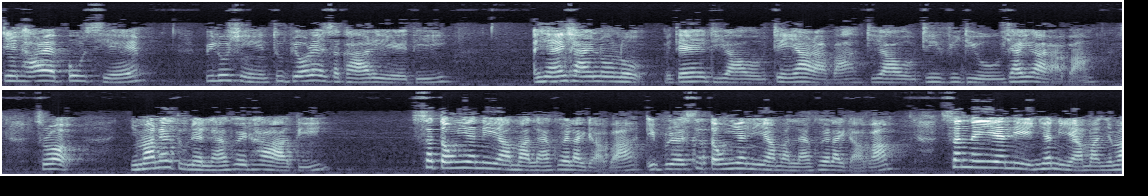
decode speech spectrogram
တင်ထားတဲ့ post ရယ်ပြီးလို့ရှိရင်သူပြောတဲ့စကားတွေရယ်ဒီအရန်ရိုင်းလုံးလို့မိတဲ့ဒီဟာကိုတင်ရတာပါဒီဟာကိုဒီဗီဒီယိုရိုက်ရတာပါဆိုတော့ညီမနဲ့သူနဲ့လမ်းခွဲထားတာဒီ73ရက်နေ့ရမှာလမ်းခွဲလိုက်တာပါဧပြီ73ရက်နေ့ရမှာလမ်းခွဲလိုက်တာပါ12ရက်နေ့ညနေရမှာညီမ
